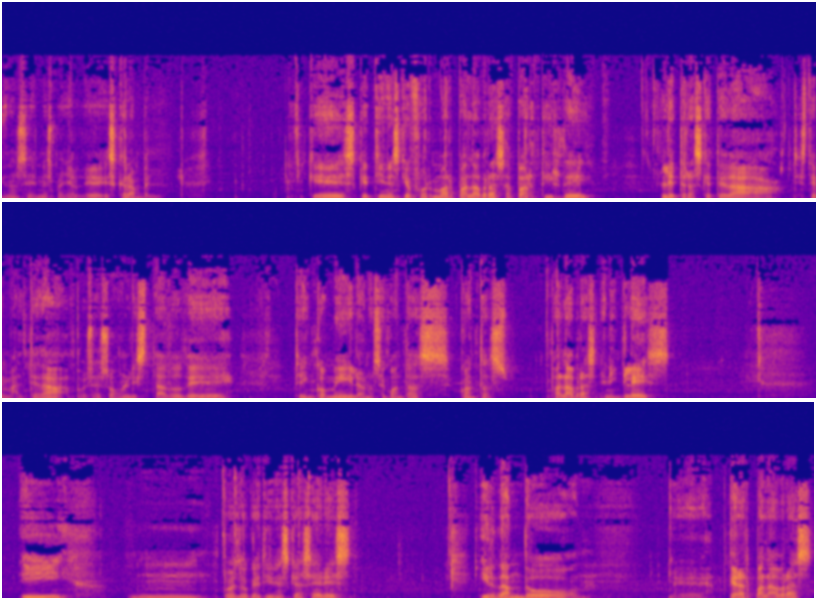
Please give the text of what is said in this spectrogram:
no sé en español, eh, Scramble, que es que tienes que formar palabras a partir de letras que te da sistema. Te da, pues eso, un listado de 5.000 o no sé cuántas, cuántas palabras en inglés. Y mm, pues lo que tienes que hacer es ir dando eh, crear palabras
